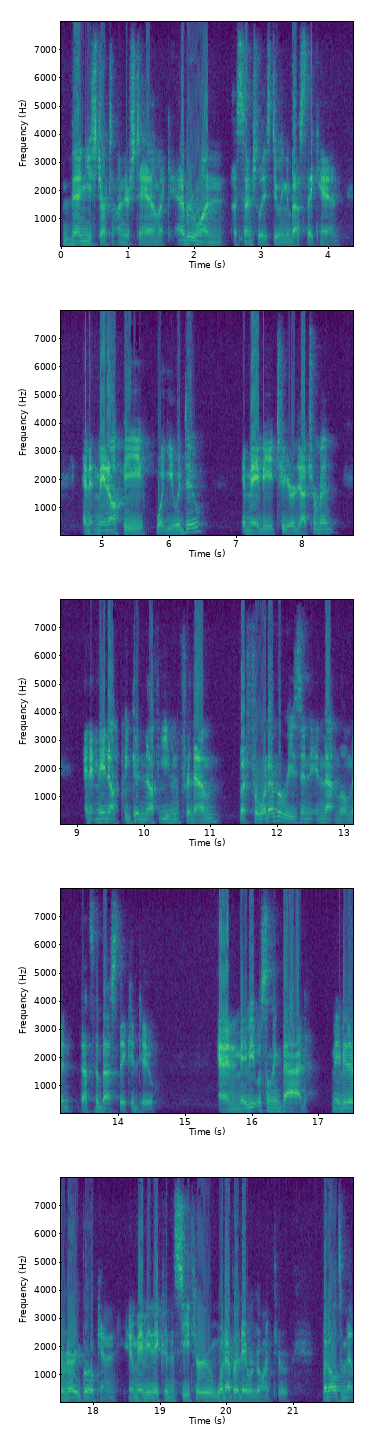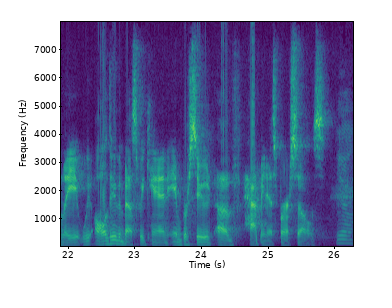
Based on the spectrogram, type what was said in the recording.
Then you start to understand like everyone essentially is doing the best they can. And it may not be what you would do. It may be to your detriment. And it may not be good enough even for them. But for whatever reason in that moment that's the best they could do. And maybe it was something bad maybe they're very broken. You know maybe they couldn't see through whatever they were going through. But ultimately we all do the best we can in pursuit of happiness for ourselves. Yeah.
